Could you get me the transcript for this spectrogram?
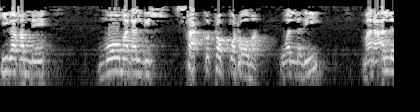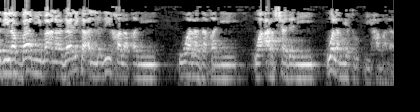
kii nga xam ne mooma dal di sàkk toppatooma walladi maana alladi rabbani maana dalika alladi xalaqani wa razaqani wa arshadani wa lam yatrukni hamala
